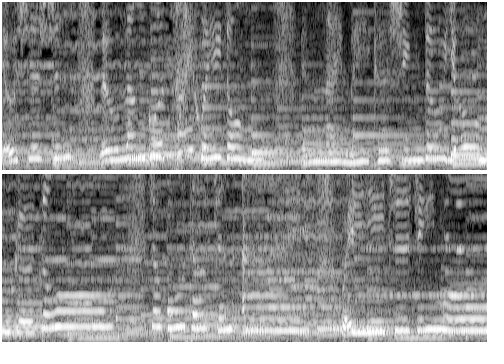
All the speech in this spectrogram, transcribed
有些事流浪过才会懂，原来每颗心都有个洞，找不到真爱，会一直寂寞。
